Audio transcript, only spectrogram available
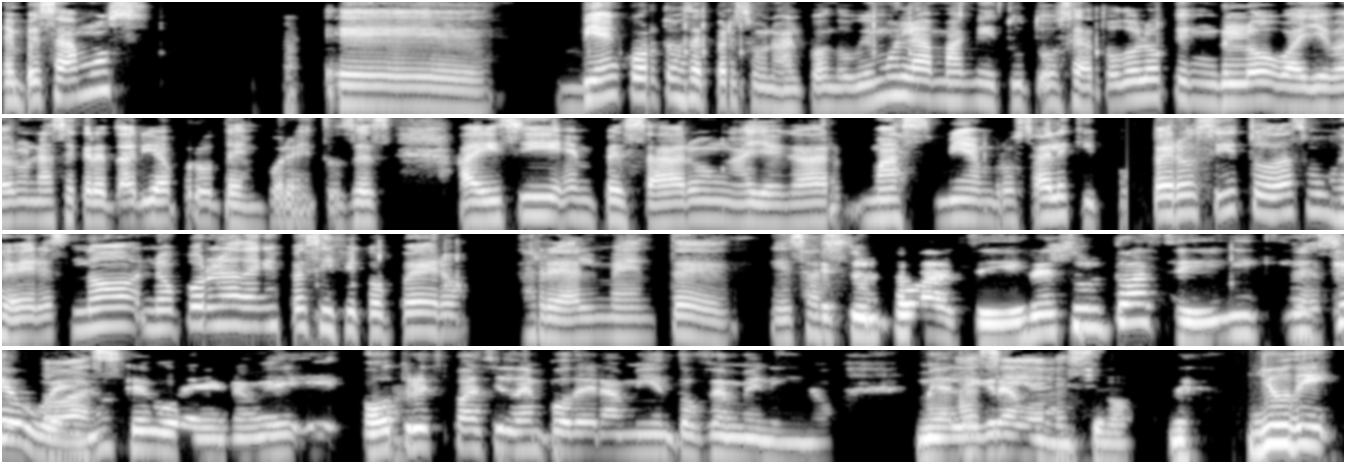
empezamos eh, bien cortos de personal. Cuando vimos la magnitud, o sea, todo lo que engloba llevar una secretaría pro tempore, entonces ahí sí empezaron a llegar más miembros al equipo. Pero sí, todas mujeres, no, no por nada en específico, pero realmente es así. Resultó así, resultó así. Y, qué bueno, qué bueno. Eh, eh, otro espacio de empoderamiento femenino. Me alegra mucho. Judy,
